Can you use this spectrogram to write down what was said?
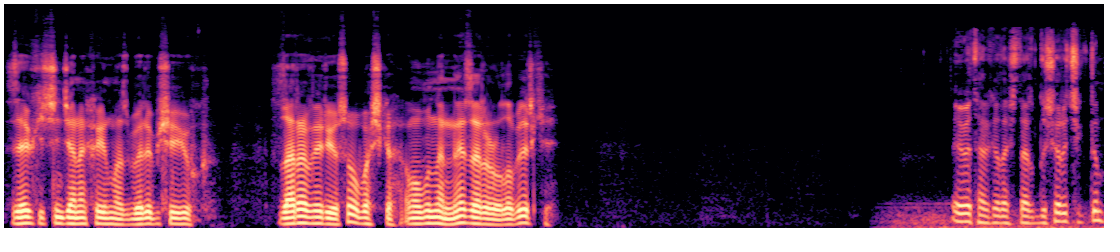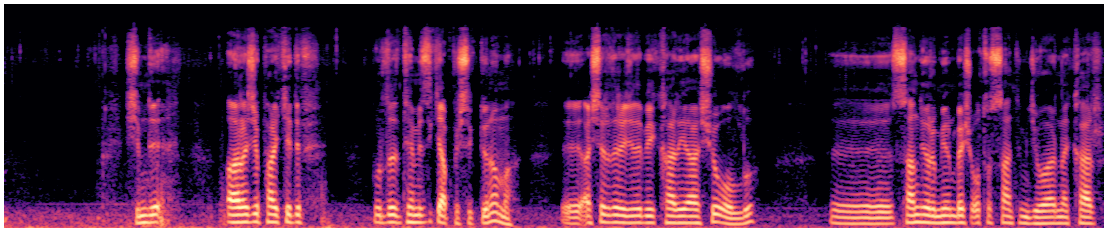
Zevk için cana kıyılmaz. Böyle bir şey yok. Zarar veriyorsa o başka. Ama bunların ne zarar olabilir ki? Evet arkadaşlar dışarı çıktım. Şimdi aracı park edip burada da temizlik yapmıştık dün ama e, aşırı derecede bir kar yağışı oldu. E, sanıyorum 25-30 santim civarına kar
